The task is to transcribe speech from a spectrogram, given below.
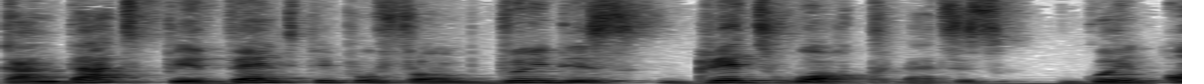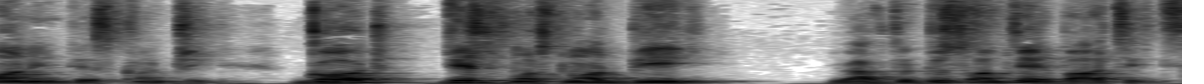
can that prevent people from doing this great work that is going on in this country? God, this must not be. You have to do something about it.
